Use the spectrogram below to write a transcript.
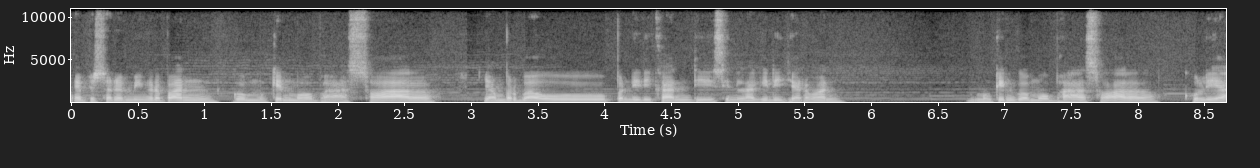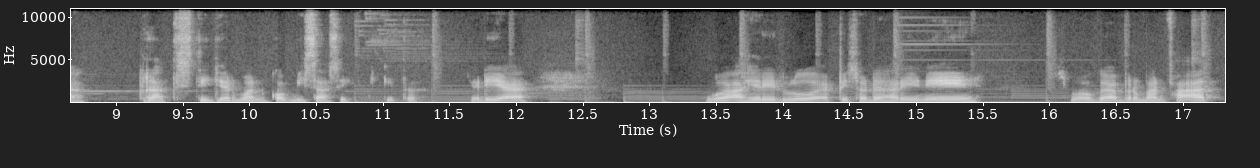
episode minggu depan gue mungkin mau bahas soal yang berbau pendidikan di sini lagi di Jerman. Mungkin gue mau bahas soal kuliah gratis di Jerman kok bisa sih gitu. Jadi ya gue akhiri dulu episode hari ini. Semoga bermanfaat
